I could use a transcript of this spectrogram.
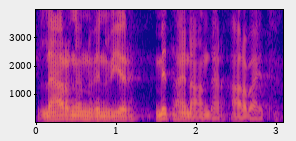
lernen, wenn wir miteinander arbeiten.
